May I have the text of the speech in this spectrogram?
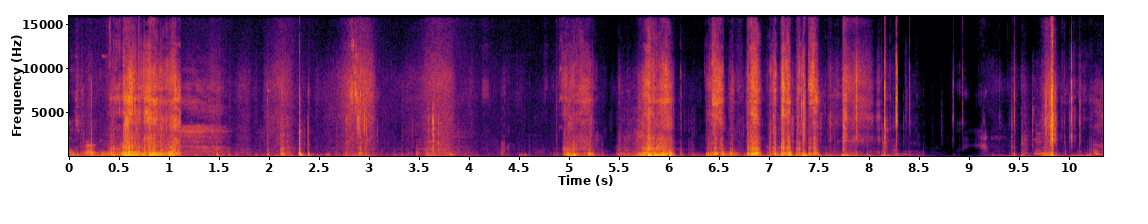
it's broken. dude. Oh.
